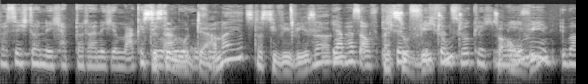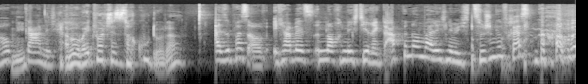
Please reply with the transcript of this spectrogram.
Weiß ich doch nicht, ich habe doch da nicht im Marketing Ist das denn angerufen. moderner jetzt, dass die WW sagen? Ja, pass auf, ich es so wirklich- So nee, nee, überhaupt gar nicht. Aber Weight Watchers ist doch gut, oder? Also pass auf, ich habe jetzt noch nicht direkt abgenommen, weil ich nämlich zwischengefressen habe,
